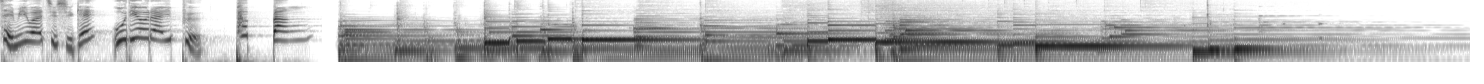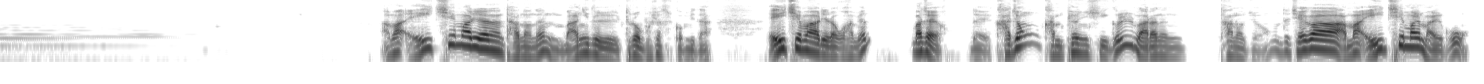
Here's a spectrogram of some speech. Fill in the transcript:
재미와 지식의 오디오 라이프 팝빵 아마 HMR이라는 단어는 많이들 들어보셨을 겁니다. HMR이라고 하면 맞아요. 네, 가정 간편식을 말하는 단어죠. 근데 제가 아마 HMR 말고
